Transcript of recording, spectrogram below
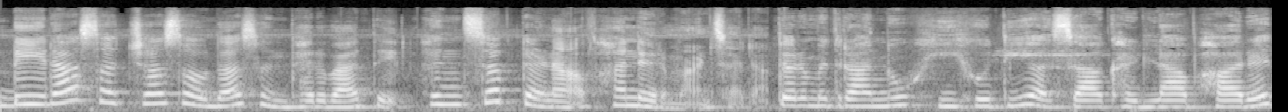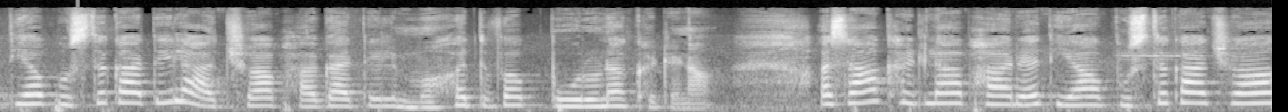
डेरा सच्चा सौदा संदर्भातील हिंसक तणाव हा निर्माण झाला. तर मित्रांनो ही होती असा घडला भारत या पुस्तकातील आजच्या भागातील वर्षातील महत्त्वपूर्ण घटना. असा खडला भारत या पुस्तकाच्या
